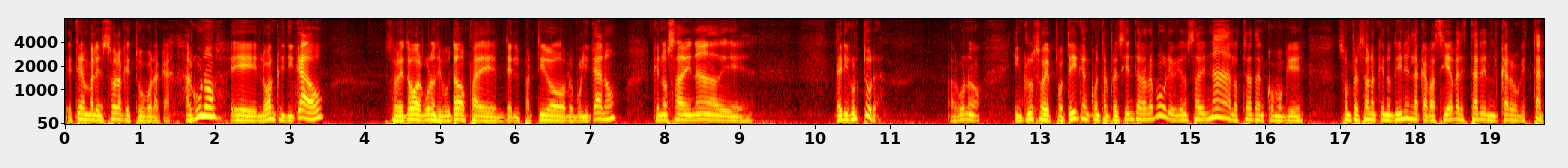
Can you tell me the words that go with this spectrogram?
Esteban Valenzuela, que estuvo por acá. Algunos eh, lo han criticado, sobre todo algunos diputados del Partido Republicano, que no saben nada de, de agricultura. Algunos incluso despotrican contra el presidente de la República, que no saben nada, los tratan como que son personas que no tienen la capacidad para estar en el cargo que están.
